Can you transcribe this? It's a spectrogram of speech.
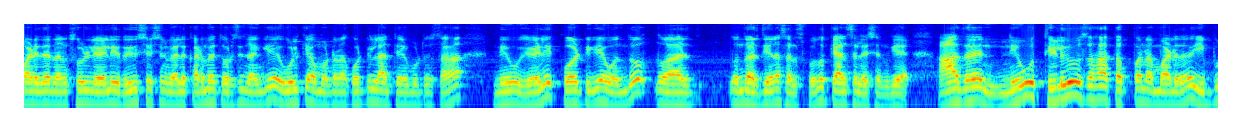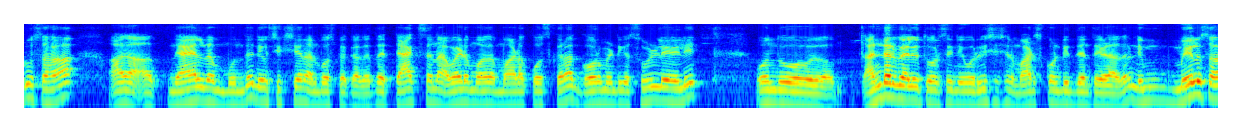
ಮಾಡಿದರೆ ನನಗೆ ಸುಳ್ಳು ಹೇಳಿ ರಿಜಿಸ್ಟ್ರೇಷನ್ ವ್ಯಾಲ್ಯೂ ಕಡಿಮೆ ತೋರಿಸಿ ನನಗೆ ಉಳಿಕೆ ಅಮೌಂಟನ್ನು ಕೊಟ್ಟಿಲ್ಲ ಅಂತ ಹೇಳ್ಬಿಟ್ಟು ಸಹ ನೀವು ಹೇಳಿ ಕೋರ್ಟಿಗೆ ಒಂದು ಒಂದು ಅರ್ಜಿಯನ್ನು ಸಲ್ಲಿಸ್ಬೋದು ಕ್ಯಾನ್ಸಲೇಷನ್ಗೆ ಆದರೆ ನೀವು ತಿಳಿದು ಸಹ ತಪ್ಪನ್ನು ಮಾಡಿದರೆ ಇಬ್ಬರೂ ಸಹ ನ್ಯಾಯಾಲಯದ ಮುಂದೆ ನೀವು ಶಿಕ್ಷೆಯನ್ನು ಅನುಭವಿಸ್ಬೇಕಾಗುತ್ತೆ. ಟ್ಯಾಕ್ಸನ್ನು ಅವಾಯ್ಡ್ ಮಾಡೋಕ್ಕೋಸ್ಕರ ಗೌರ್ಮೆಂಟಿಗೆ ಸುಳ್ಳು ಹೇಳಿ ಒಂದು ಅಂಡರ್ ವ್ಯಾಲ್ಯೂ ತೋರಿಸಿ ನೀವು ರಿಜಿಸ್ಟ್ರೇಷನ್ ಮಾಡಿಸ್ಕೊಂಡಿದ್ದೆ ಅಂತ ಹೇಳಿದ್ರೆ ನಿಮ್ಮ ಮೇಲೂ ಸಹ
